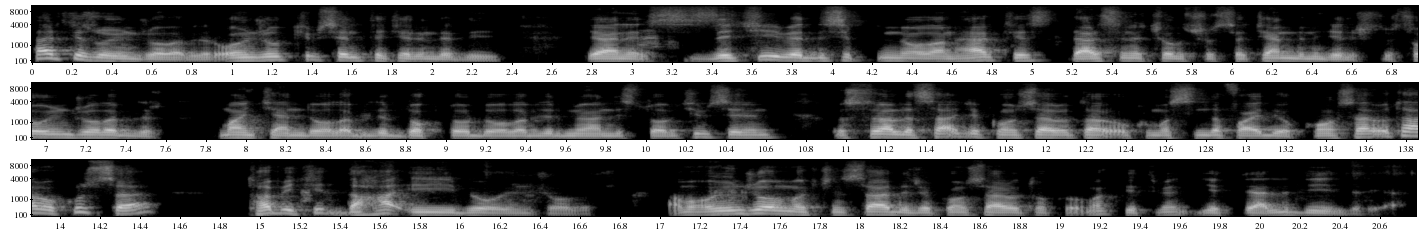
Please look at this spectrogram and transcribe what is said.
Herkes oyuncu olabilir. Oyunculuk kimsenin tekelinde değil. Yani zeki ve disiplinli olan herkes dersine çalışırsa, kendini geliştirirse oyuncu olabilir. Manken de olabilir, doktor da olabilir, mühendis de olabilir. Kimsenin ısrarla sadece konservatuar okumasında fayda yok. Konservatuar okursa tabii ki daha iyi bir oyuncu olur. Ama oyuncu olmak için sadece konservatuar okumak yeterli değildir yani.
